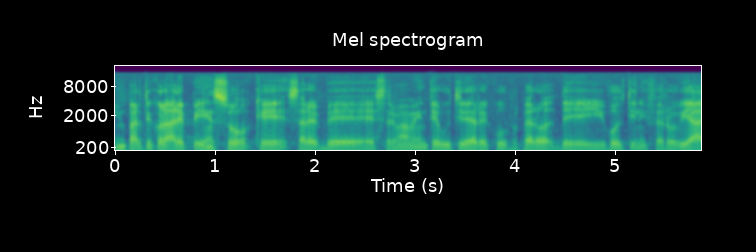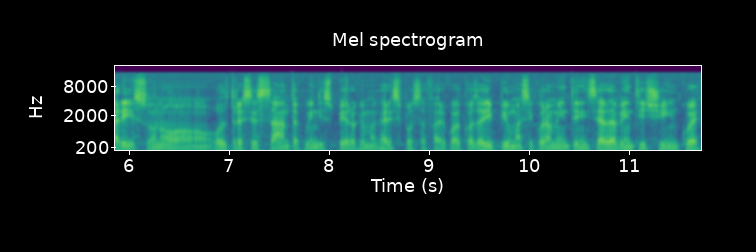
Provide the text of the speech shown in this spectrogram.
In particolare penso che sarebbe estremamente utile il recupero dei voltini ferroviari, sono oltre 60 quindi spero che magari si possa fare qualcosa di più ma sicuramente iniziare da 25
